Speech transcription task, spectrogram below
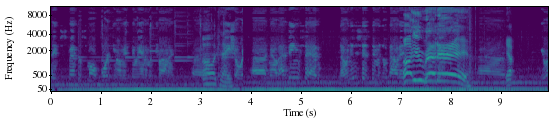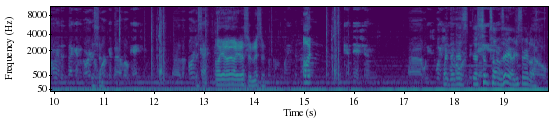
They've spent a small fortune on these new animatronics. Uh, Oh, okay. facial- Uh, now that being said, no new system is without it. Are you ready? Uh, Yep. You're only the second guard Listen. to work at that location. Uh, the first Listen. guy Oh yeah, oh, yeah, listen, listen. Oh. conditions. Uh, we switched Wait, there's there's subtitles there. I just realised. So,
